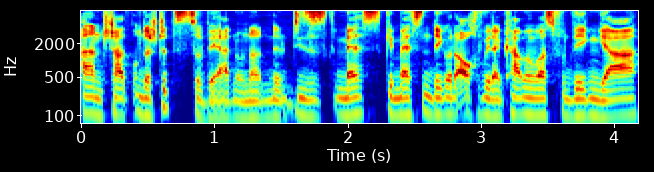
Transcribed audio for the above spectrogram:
anstatt unterstützt zu werden. Und dieses gemessen Ding oder auch wieder kam irgendwas von wegen, ja,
